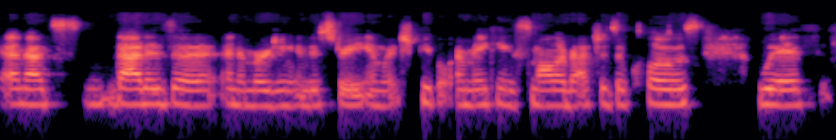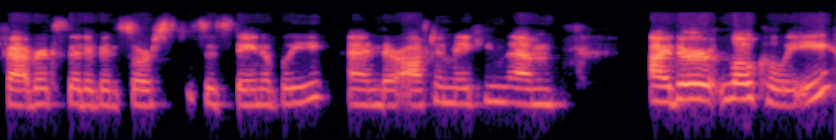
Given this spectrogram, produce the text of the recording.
and that's that is a an emerging industry in which people are making smaller batches of clothes with fabrics that have been sourced sustainably, and they're often making them either locally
